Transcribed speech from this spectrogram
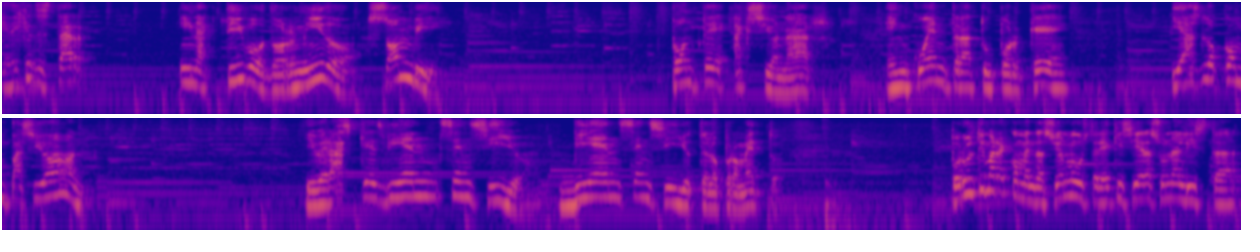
Que dejes de estar inactivo, dormido, zombie. Ponte a accionar. Encuentra tu porqué y hazlo con pasión. Y verás que es bien sencillo, bien sencillo, te lo prometo. Por última recomendación me gustaría que hicieras una lista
